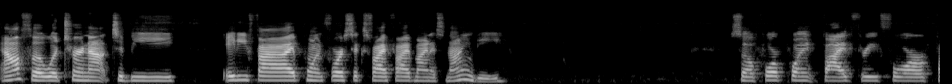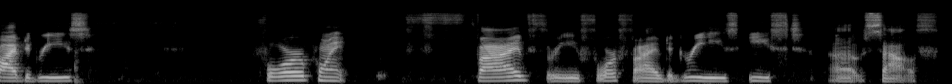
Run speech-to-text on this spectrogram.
alpha would turn out to be 85.4655 minus 90. So 4.5345 degrees. 4.5345 degrees east of south.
